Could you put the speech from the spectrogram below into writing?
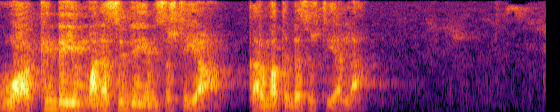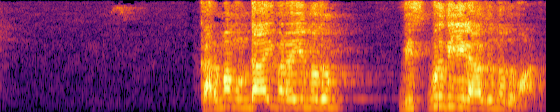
വാക്കിന്റെയും മനസ്സിന്റെയും സൃഷ്ടിയാണ് കർമ്മത്തിന്റെ സൃഷ്ടിയല്ല. കർമ്മമുണ്ടായി മറയുന്നതും വിസ്മൃതിയിലാകുന്നതുമാണ്.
